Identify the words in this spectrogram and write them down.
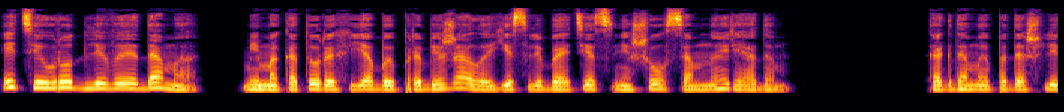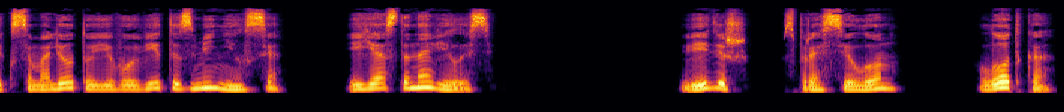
эти уродливые дома, мимо которых я бы пробежала, если бы отец не шел со мной рядом. Когда мы подошли к самолету, его вид изменился, и я остановилась. «Видишь?» — спросил он. «Лодка».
